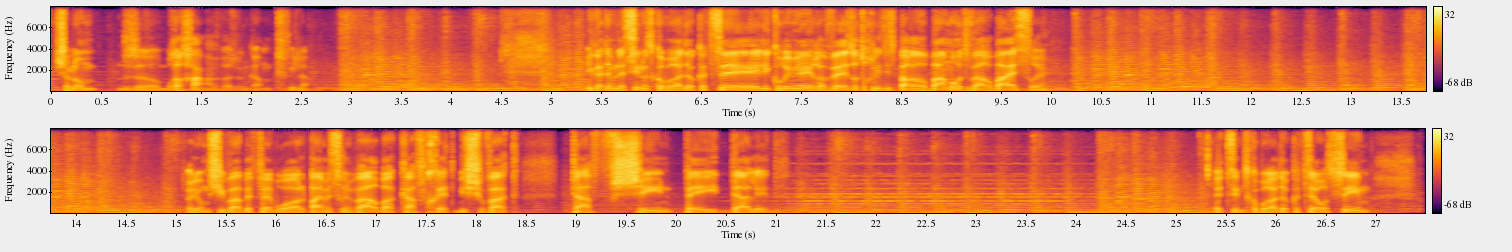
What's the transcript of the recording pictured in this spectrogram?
שלום זו ברכה, אבל גם תפילה. הגעתם לסינוסקו ברדיו הקצה, לי קוראים יאיר רווה, זו תוכנית מספר 414. היום 7 בפברואר 2024, כ"ח בשבט תשפ"ד. את סימסקו ברדיו קצה עושים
